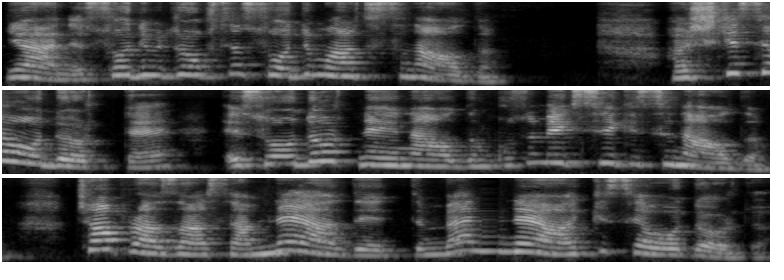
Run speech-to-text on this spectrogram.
Yani sodyum hidroksit sodyum artısını aldım. H2SO4'te SO4 neyini aldım kuzum? Eksi ikisini aldım. Çaprazlarsam ne elde ettim ben? Na2SO4'ü.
